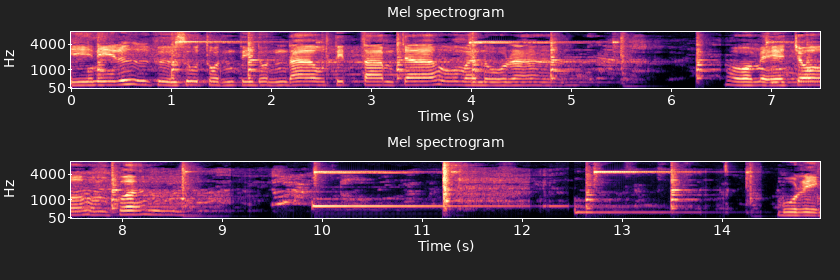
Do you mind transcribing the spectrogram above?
พี่นี่หรือคือสุทนที่ดนดาวติดตามเจ้ามโนราโอ้แม่จอมควันบุริง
